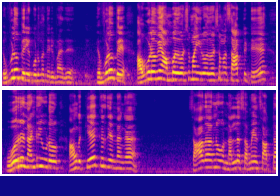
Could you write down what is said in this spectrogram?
எவ்வளோ பெரிய கொடுமை தெரியுமா இது? எவ்வளோ பெரிய அவ்வளோவே ஐம்பது வருஷமாக இருபது வருஷமாக சாப்பிட்டுட்டு ஒரு நன்றி உணவு அவங்க கேட்குறது என்னங்க? சாதாரண ஒரு நல்ல சமையல் சாப்பிட்டா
